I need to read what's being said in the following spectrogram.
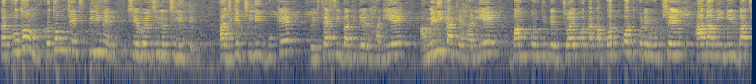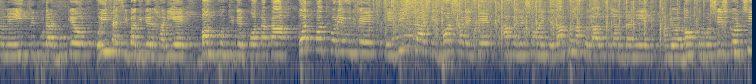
তার প্রথম প্রথম যে এক্সপেরিমেন্ট সে হয়েছিল চিলিতে। আজকে চিলির বুকে ওই ফ্যাসিবাদীদের হারিয়ে, আমেরিকাকে হারিয়ে বামপন্থীদের জয় পতাকা পথপথ করে উঠছে। আগামী নির্বাচনে এই ত্রিপুরার বুকেও ওই ফ্যাসিবাদীদের হারিয়ে বামপন্থীদের পতাকা পথপথ করে উঠবে। এই বিশ্বাস, এই ভরসা রেখে আপনাদের সবাইকে লাখো লাখো লাল সালাম জানিয়ে আমি আমার বক্তব্য শেষ করছি।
